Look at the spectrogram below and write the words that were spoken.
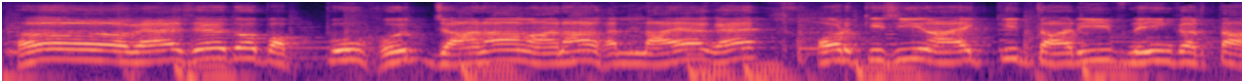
हाँ, वैसे तो पप्पू खुद जाना माना खलनायक है और किसी नायक की तारीफ़ नहीं करता।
